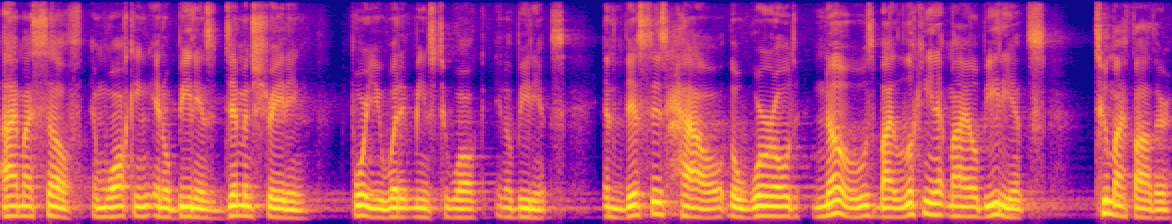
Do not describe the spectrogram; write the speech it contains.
I myself am walking in obedience, demonstrating for you what it means to walk in obedience. And this is how the world knows by looking at my obedience to my Father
